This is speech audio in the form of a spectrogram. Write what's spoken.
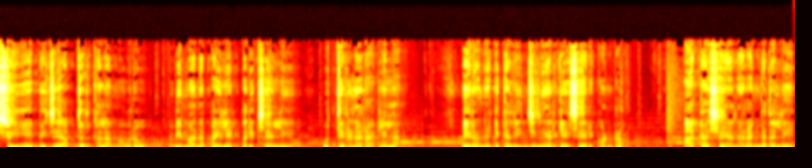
ಶ್ರೀ ಎಪಿಜೆ ಅಬ್ದುಲ್ ಕಲಾಂ ಅವರು ವಿಮಾನ ಪೈಲಟ್ ಪರೀಕ್ಷೆಯಲ್ಲಿ ಉತ್ತೀರ್ಣರಾಗಲಿಲ್ಲ. ಏರೋನಾಟಿಕಲ್ ಇಂಜಿನಿಯರ್ಗೆ ಸೇರಿಕೊಂಡ್ರು. ಆಕಾಶಯಾನ ರಂಗದಲ್ಲಿ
